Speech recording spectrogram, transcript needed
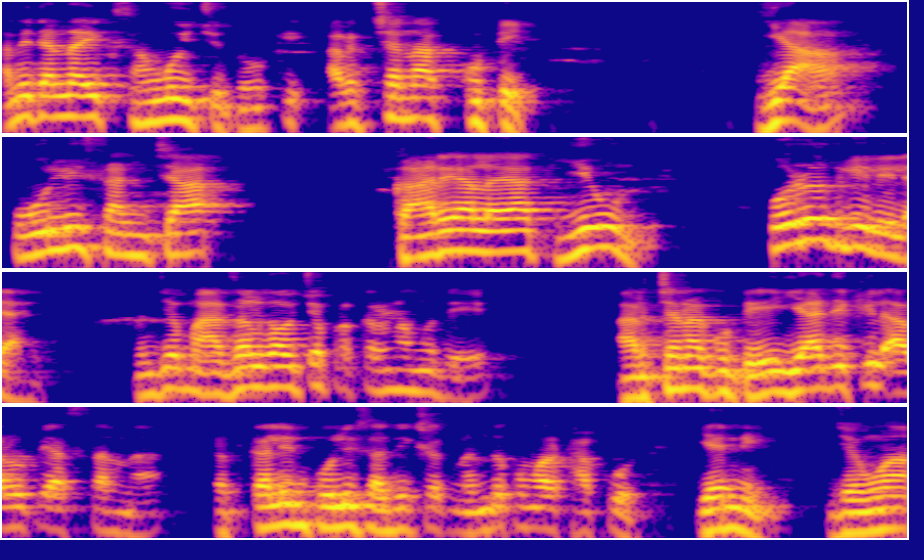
आम्ही त्यांना एक सांगू इच्छितो की अर्चना कुटे या पोलिसांच्या कार्यालयात येऊन परत गेलेले आहेत. म्हणजे माजलगावच्या प्रकरणामध्ये अर्चना कुटे या देखील आरोपी असताना तत्कालीन पोलीस अधीक्षक नंदकुमार ठाकूर यांनी जेव्हा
